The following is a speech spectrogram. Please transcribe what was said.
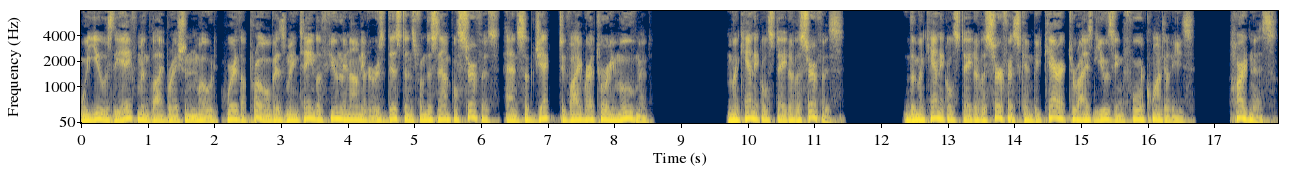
we use the AFM in vibration mode where the probe is maintained a few nanometers distance from the sample surface and subject to vibratory movement. Mechanical state of a surface. The mechanical state of a surface can be characterized using four quantities. Hardness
